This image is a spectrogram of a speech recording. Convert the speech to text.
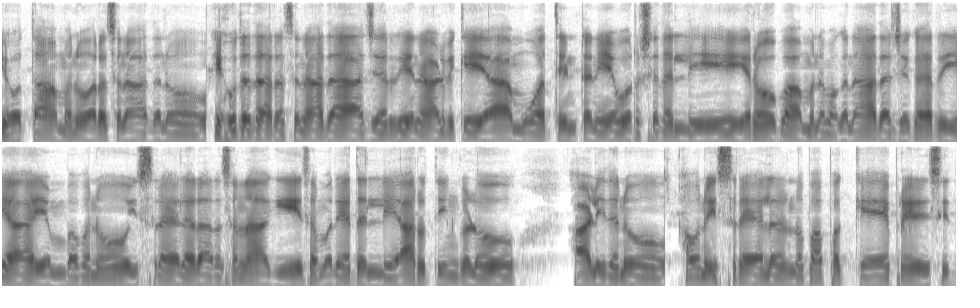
ಯೋತಾಮನು ಅರಸನಾದನು. ಯಹುದದ ಅರಸನಾದ ಅಜರ್ಯನ ಆಳ್ವಿಕೆಯ ಮೂವತ್ತೆಂಟನೆಯ ವರ್ಷದಲ್ಲಿ ಯರೋಬಾಮನ ಮಗನಾದ ಜಗರಿಯ ಎಂಬವನು ಇಸ್ರಾಯೇಲರ ಅರಸನಾಗಿ ಸಮರ್ಯದಲ್ಲಿ ಆರು ತಿಂಗಳು ಆಳಿದನು. ಅವನು ಇಸ್ರಾಯೇಲರನ್ನು ಪಾಪಕ್ಕೆ ಪ್ರೇರಿಸಿದ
